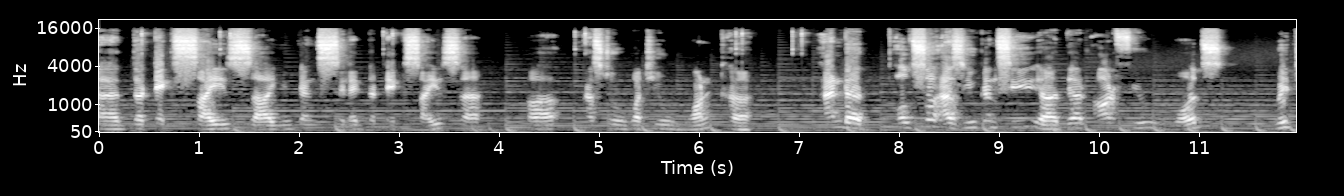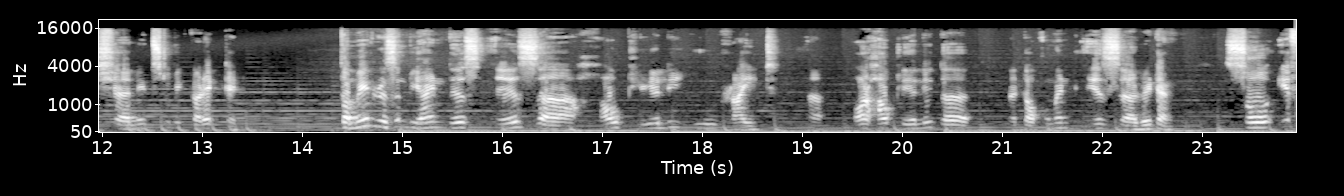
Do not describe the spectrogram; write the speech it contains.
uh the text size. Uh, you can select the text size uh, as to what you want, and also as you can see, there are few words which uh, needs to be corrected. The main reason behind this is uh, how clearly you write uh, or how clearly the, document is uh, written. So if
